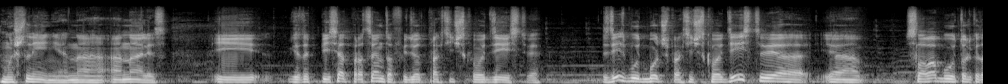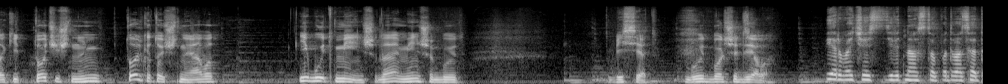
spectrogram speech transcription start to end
мышление, на анализ, и где-то 50% идет практического действия. Здесь будет больше практического действия, э, слова будут только такие точечные, ну не только точные, а вот и будет меньше, да, меньше будет бесед, будет больше дела. Первая часть с 19 по 20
